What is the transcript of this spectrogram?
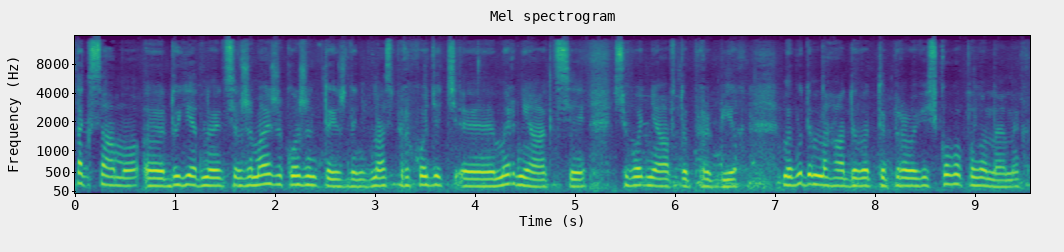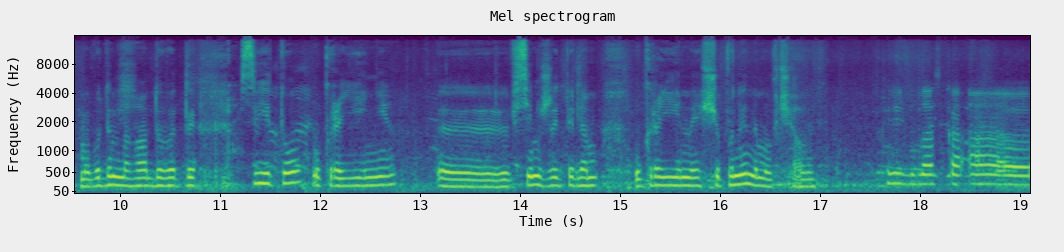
так само е, доєднується вже майже кожен тиждень. В нас проходять е, мирні акції. Сьогодні автопробіг. Ми будемо нагадувати про військовополонених. Ми будемо нагадувати світу, Україні, е, всім жителям України, щоб вони не мовчали. Скажіть, будь ласка, а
